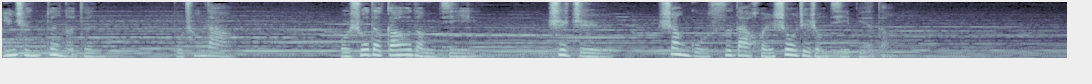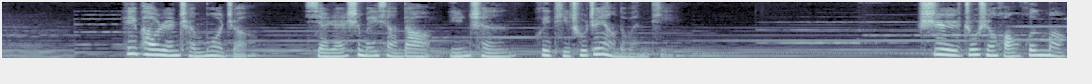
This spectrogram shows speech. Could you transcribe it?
银尘顿了顿，补充道：“我说的高等级，是指上古四大魂兽这种级别的。”黑袍人沉默着，显然是没想到银尘会提出这样的问题。是诸神黄昏吗？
